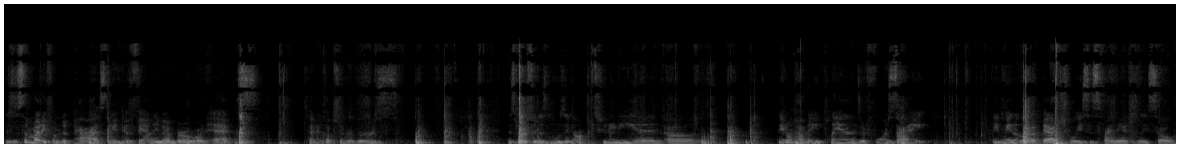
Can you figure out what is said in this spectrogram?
This is somebody from the past, maybe a family member or an ex. Ten of Cups in reverse. This person is losing opportunity and uh, they don't have any plans or foresight. They've made a lot of bad choices financially, so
